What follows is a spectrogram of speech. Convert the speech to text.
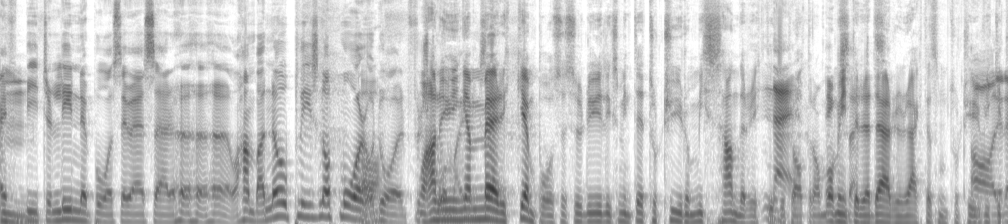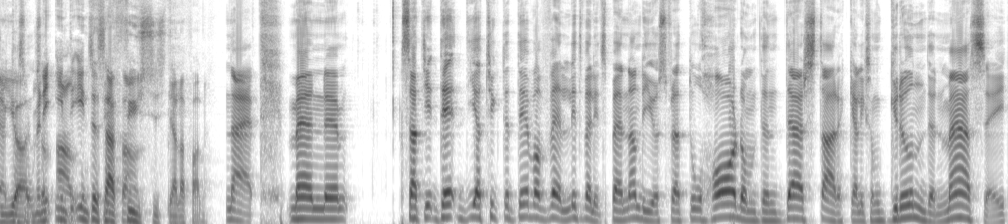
wife Mm. beater linne på sig och är såhär hö, hö, hö. Och han bara no please not more och då förstår och han har ju inga liksom. märken på sig, så det är ju liksom inte tortyr och misshandel riktigt Nej, vi pratar om. Om inte det exakt. där nu räknas som tortyr, Ja, det vilket det räknas gör. Men inte, inte så fysiskt i alla fall. Nej, men eh, så att det, jag tyckte att det var väldigt, väldigt spännande just för att då har de den där starka liksom grunden med sig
